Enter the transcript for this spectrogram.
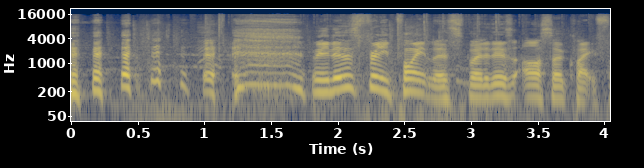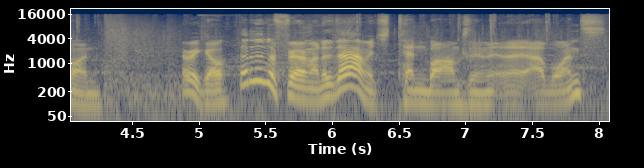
I mean, this is pretty pointless, but it is also quite fun. There we go. That did a fair amount of damage. 10 bombs in uh, at once.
